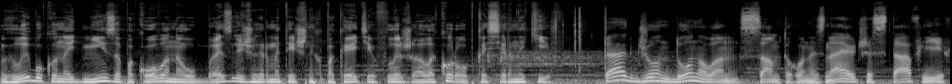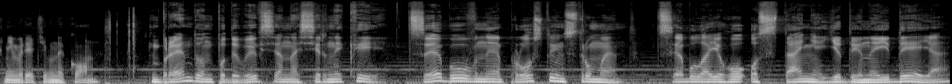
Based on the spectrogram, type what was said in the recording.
Глибоко на дні, запакована у безліч герметичних пакетів, лежала коробка сірників. Так Джон Донован, сам того не знаючи, став їхнім рятівником. Брендон подивився на сірники. Це був не просто інструмент, це була його остання єдина ідея.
